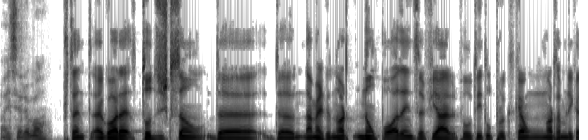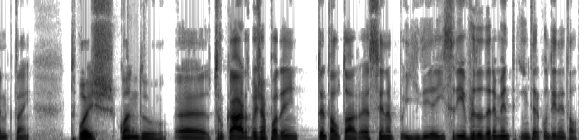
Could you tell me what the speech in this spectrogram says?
Ah, isso era bom. Portanto, agora todos os que são da, da, da América do Norte não podem desafiar pelo título porque é um norte-americano que tem. Depois, quando uh, trocar, depois já podem tentar lutar. A cena, e aí seria verdadeiramente intercontinental.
